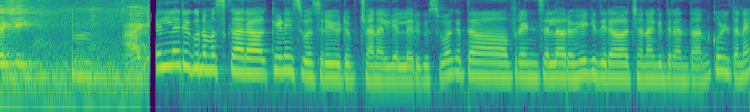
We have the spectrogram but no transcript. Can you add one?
ಗಸಿ. ಎಲ್ಲರಿಗೂ ನಮಸ್ಕಾರ. ಕಿಣಿಸುವ ಸರಿ ಯೂಟ್ಯೂಬ್ ಚಾನಲ್ಗೆ ಎಲ್ಲರಿಗೂ ಸ್ವಾಗತ. ಫ್ರೆಂಡ್ಸ್ ಎಲ್ಲರೂ ಹೇಗಿದ್ದೀರಾ? ಚೆನ್ನಾಗಿದ್ದೀರಾ ಅಂತ ಅಂದ್ಕೊಳ್ತಾನೆ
